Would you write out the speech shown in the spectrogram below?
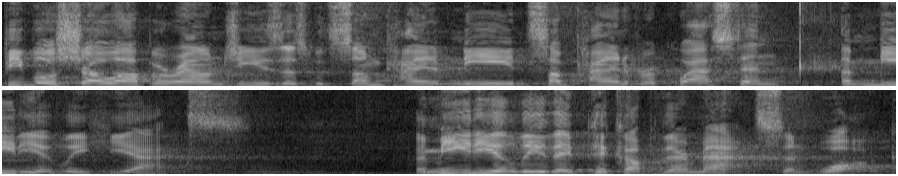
People show up around Jesus with some kind of need, some kind of request, and immediately he acts. Immediately they pick up their mats and walk.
